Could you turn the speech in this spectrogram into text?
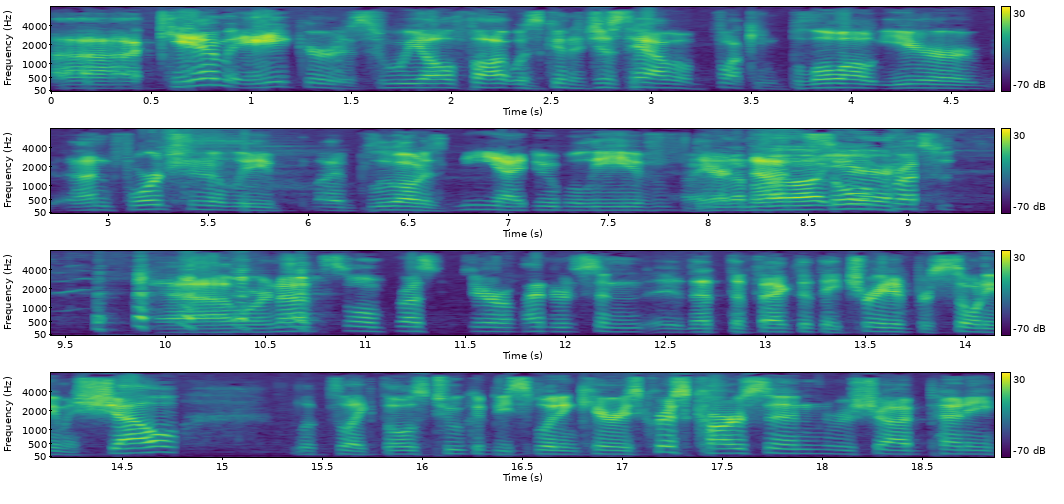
Uh, Cam Akers, who we all thought was going to just have a fucking blowout year, unfortunately, I blew out his knee. I do believe Oh, they're not so year. impressed. With, yeah, we're not so impressed with Darrell Henderson. uh, That the fact that they traded for Sony Michel looked like those two could be splitting carries. Chris Carson, Rashaad Penny,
